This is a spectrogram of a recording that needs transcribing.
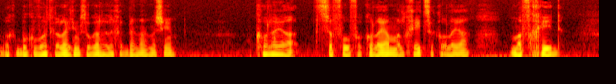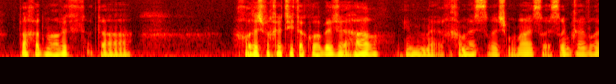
בקבוק וודקה, לא הייתי מסוגל ללכת בין האנשים. הכל היה צפוף, הכל היה מלחיץ, הכל היה מפחיד, פחד מוות. אתה חודש וחצי תקוע באיזה הר עם 15, 18, 20 חבר'ה.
